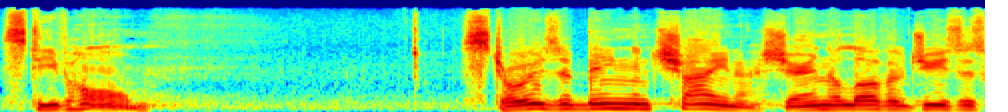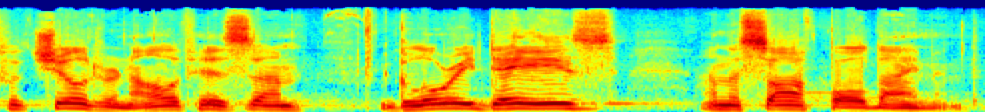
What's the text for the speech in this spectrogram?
Steve Holm. Stories of being in China, sharing the love of Jesus with children, all of his um, glory days on the softball diamond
